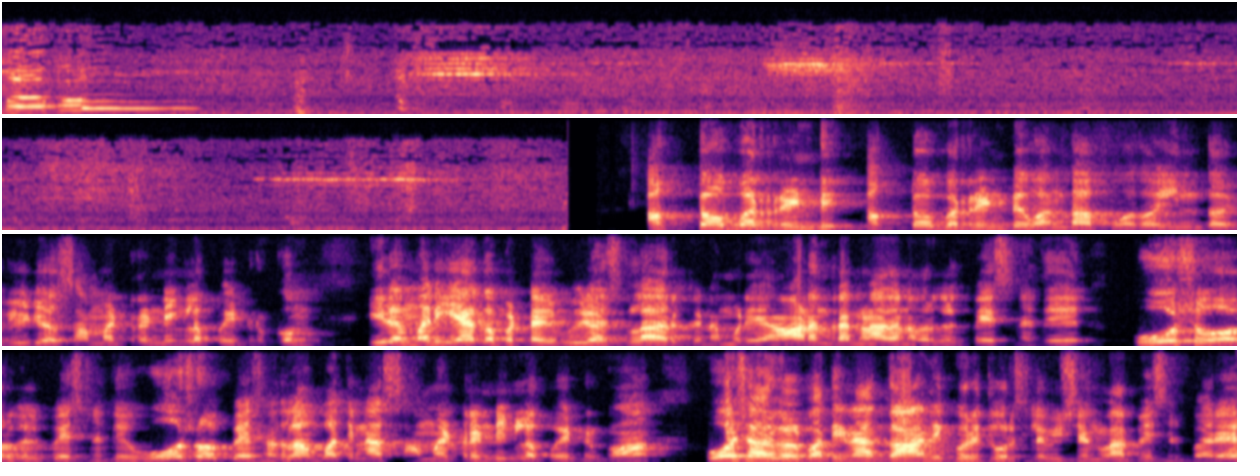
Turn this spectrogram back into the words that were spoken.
பாபு! அக்டோபர் ரெண்டு. அக்டோபர் ரெண்டு வந்தால் போதும். இந்த வீடியோ செம்ம ட்ரெண்டிங்கில் போயிட்டு இருக்கும் மாதிரி ஏகப்பட்ட வீடியோஸ்லாம் இருக்குது நம்முடைய ஆனந்த் ரங்கநாதன் அவர்கள் பேசினது ஓஷோ அவர்கள் பேசினது. ஓஷோ பேசினதெல்லாம் பார்த்தீங்கன்னா செம்ம ட்ரெண்டிங்கில் போயிட்டு இருக்கும் ஓஷோ அவர்கள் பார்த்தீங்கன்னா காந்தி குறித்து ஒரு சில விஷயங்கள்லாம் பேசியிருப்பாரு.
